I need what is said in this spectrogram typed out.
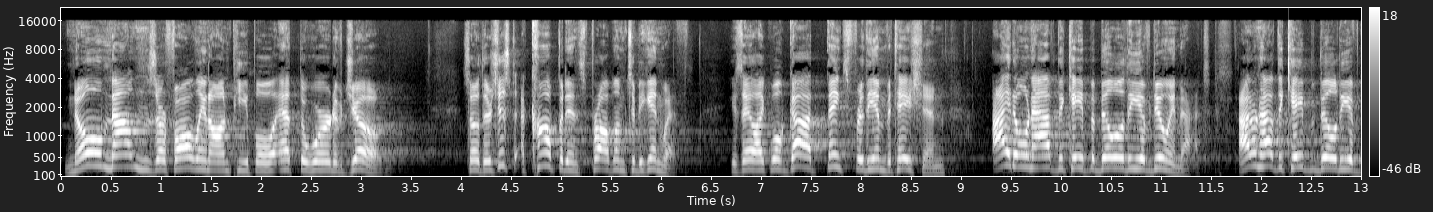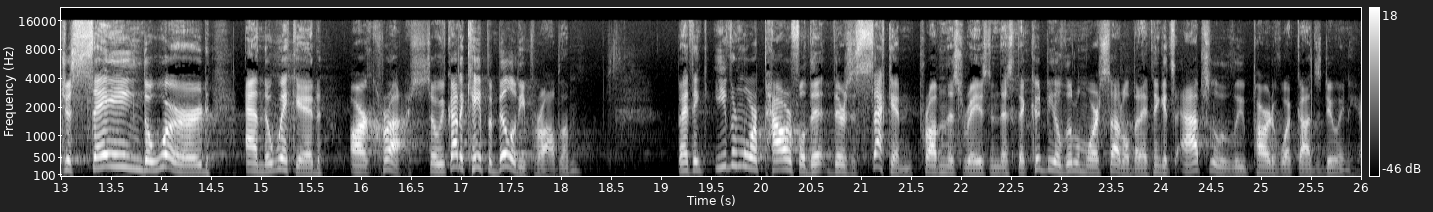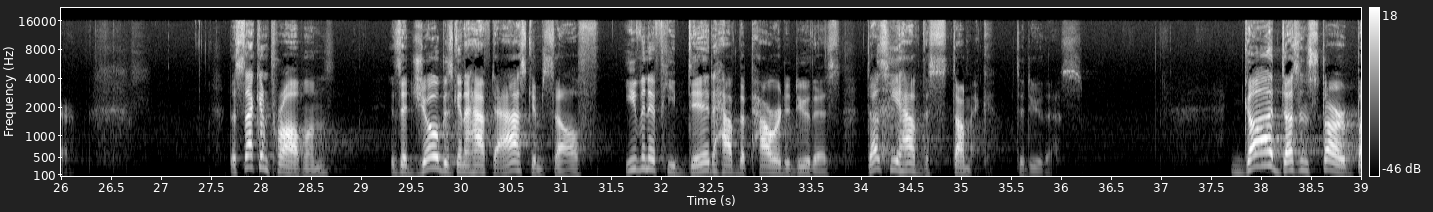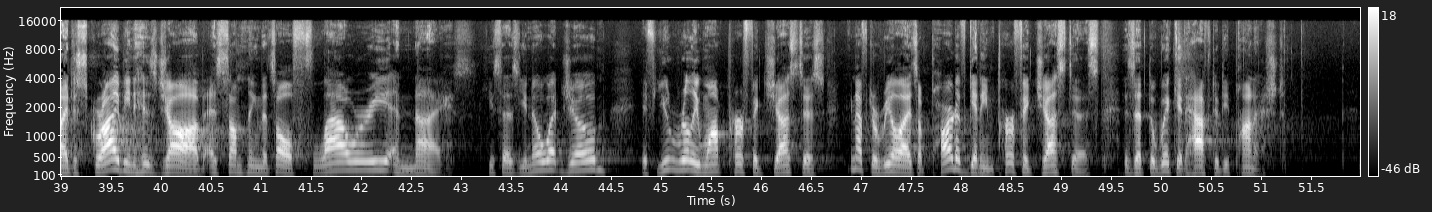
No mountains are falling on people at the word of Job. So there's just a competence problem to begin with. You say, like, well, God, thanks for the invitation. I don't have the capability of doing that. I don't have the capability of just saying the word and the wicked are crushed. So we've got a capability problem. But I think even more powerful, that there's a second problem that's raised in this that could be a little more subtle, but I think it's absolutely part of what God's doing here. The second problem is that Job is going to have to ask himself, even if he did have the power to do this, does he have the stomach to do this? God doesn't start by describing his job as something that's all flowery and nice. He says, You know what, Job? if you really want perfect justice, you're going to have to realize a part of getting perfect justice is that the wicked have to be punished.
